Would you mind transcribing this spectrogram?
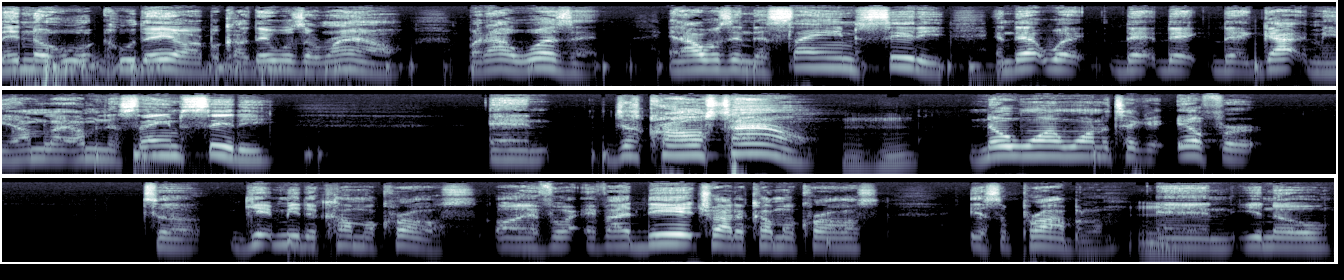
They know who who they are because they was around, but I wasn't, and I was in the same city, and that what that that that got me. I'm like I'm in the same city, and just cross town. Mm-hmm. No one want to take an effort to get me to come across, or if if I did try to come across, it's a problem. Mm. And you know,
